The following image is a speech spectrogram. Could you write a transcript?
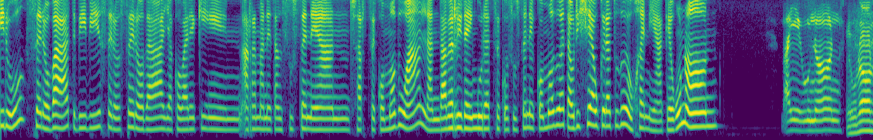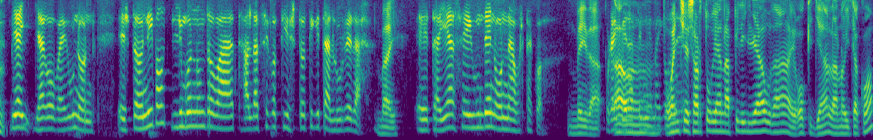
iru, 0 bat, bibi, 00 da, Jakobarekin harremanetan zuzenean sartzeko modua, landa berrira inguratzeko zuzeneko modua, eta horixe aukeratu du Eugeniak. Egunon, Bai, egunon. Egunon, Bai, jago, bai, egunon. Esto, ni baut limonondo bat aldatzeko tiestotik eta lurrera. bai, Eta ja ze unden onna hortako. Behi da. Dien maiko Oantxe sartu gehan apirila hau da egokia lanoitako.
